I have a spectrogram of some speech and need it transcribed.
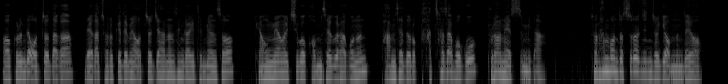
어, 그런데 어쩌다가 내가 저렇게 되면 어쩌지 하는 생각이 들면서 병명을 치고 검색을 하고는 밤새도록 다 찾아보고 불안해했습니다. 전 한 번도 쓰러진 적이 없는데요.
